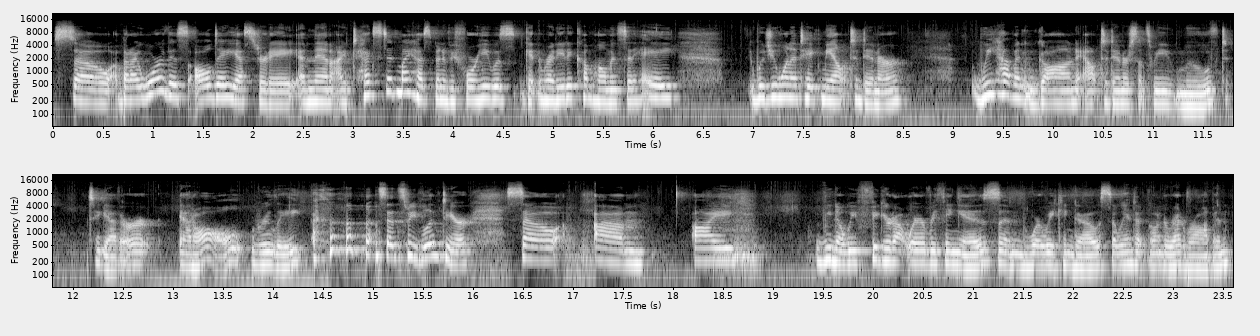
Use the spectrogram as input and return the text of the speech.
So, but I wore this all day yesterday, and then I texted my husband before he was getting ready to come home and said, Hey, would you want to take me out to dinner? We haven't gone out to dinner since we moved together at all, really, since we've lived here. So, um, I you know, we figured out where everything is and where we can go. So we ended up going to Red Robin.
